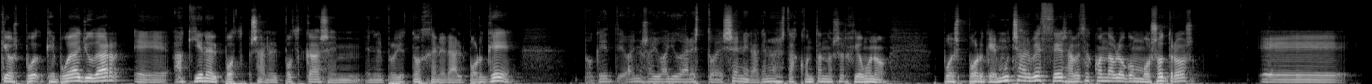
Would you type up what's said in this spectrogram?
que, os que puede ayudar eh, aquí en el, pod, o sea, en el podcast, en, el proyecto en general. ¿Por qué? ¿Por qué te, nos ayuda a ayudar esto de Seneca? ¿Qué nos estás contando, Sergio? Bueno, pues porque muchas veces, a veces cuando hablo con vosotros, eh,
